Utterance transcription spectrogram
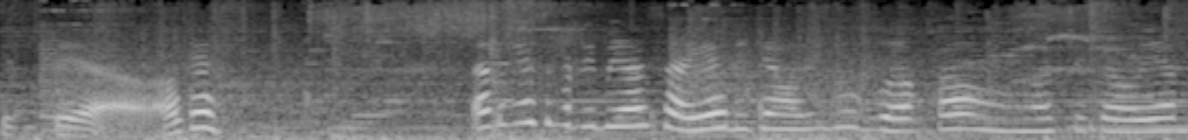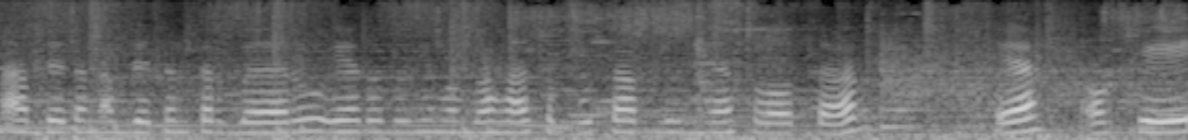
gitu ya. Oke. Tentunya seperti biasa ya di channel ini gue bakal ngasih kalian updatean-updatean terbaru ya tentunya membahas seputar dunia slotter ya. Oke okay,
